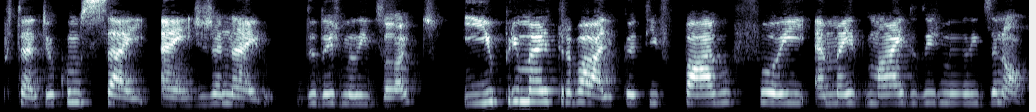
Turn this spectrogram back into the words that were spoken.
Portanto, eu comecei em janeiro de 2018 e o primeiro trabalho que eu tive pago foi a meio de maio de 2019.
